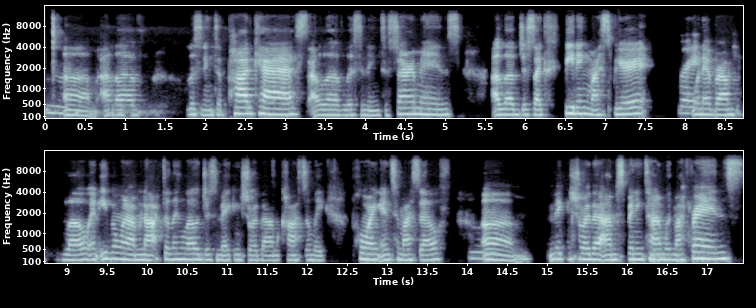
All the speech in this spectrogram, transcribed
Mm-hmm. Um, I love listening to podcasts. I love listening to sermons. I love just like feeding my spirit right. whenever I'm low. And even when I'm not feeling low, just making sure that I'm constantly pouring into myself. Mm-hmm. Um, making sure that I'm spending time with my friends.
